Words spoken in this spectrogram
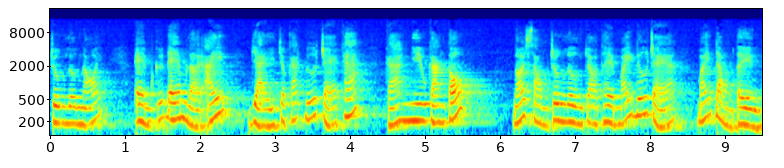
Trương Lương nói Em cứ đem lời ấy dạy cho các đứa trẻ khác Càng nhiều càng tốt. Nói xong Trương Lương cho thêm mấy đứa trẻ Mấy đồng tiền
